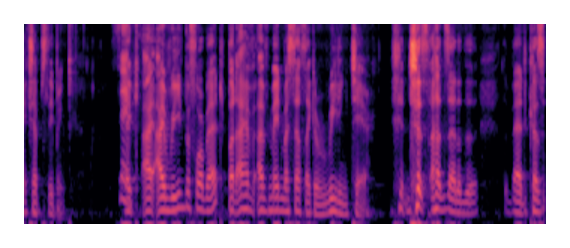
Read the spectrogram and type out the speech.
except sleeping. Same. Like I, I read before bed, but I have I've made myself like a reading chair, just outside of the the bed, because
